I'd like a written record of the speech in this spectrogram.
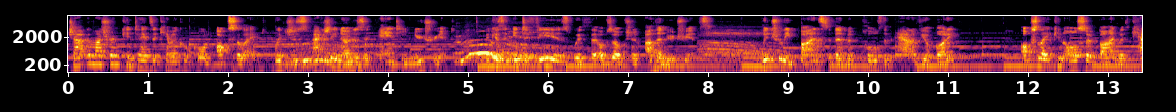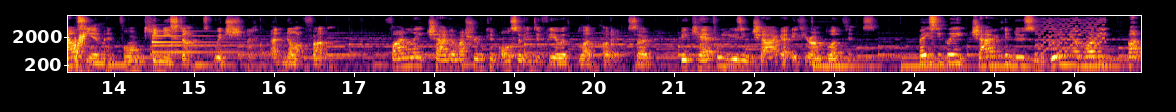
Chaga mushroom contains a chemical called oxalate, which is actually known as an anti-nutrient because it interferes with the absorption of other nutrients, literally binds to them and pulls them out of your body. Oxalate can also bind with calcium and form kidney stones, which are not fun. Finally, chaga mushroom can also interfere with blood clotting, so be careful using chaga if you're on blood thinners. Basically, chaga can do some good in your body, but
